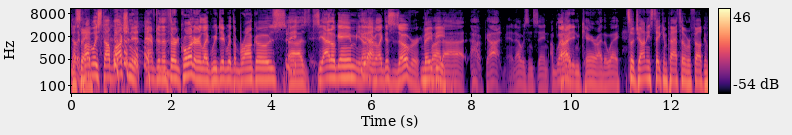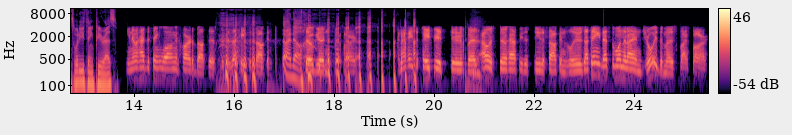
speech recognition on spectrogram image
No, they saying. probably stopped watching it after the third quarter, like we did with the Broncos uh, Seattle game. You know, Yeah. they were like, "This is over." Maybe. But, uh, oh God, man, that was insane. I'm glad All I didn't care either way. so Johnny's taking Pats over Falcons. What do you think, Perez? You know, I had to think long and hard about this because I hate the Falcons I know. so good and so hard. And I hate the Patriots too, but I was so happy to see the Falcons lose. I think that's the one that I enjoyed the most by far.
